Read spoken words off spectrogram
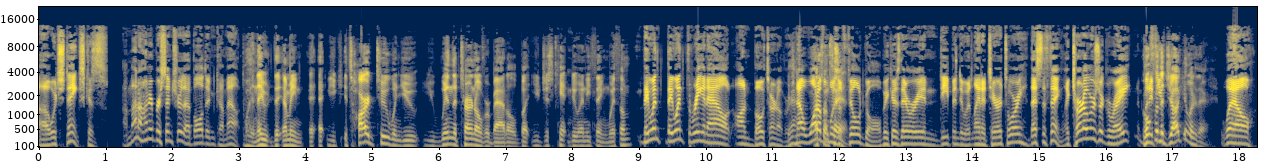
uh, which stinks because I'm not 100 percent sure that ball didn't come out. Boy, and they, they I mean, it- you- it's hard too when you you win the turnover battle, but you just can't do anything with them. They went they went three and out on both turnovers. Yeah, now one of them was I'm a field goal because they were in deep into Atlanta territory. That's the thing. Like turnovers are great. Go for you- the jugular there. well.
